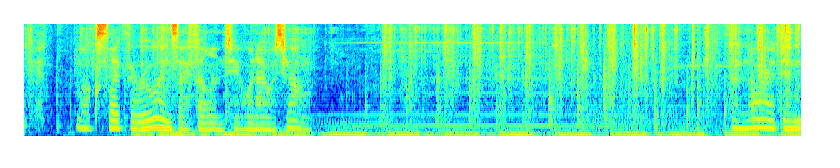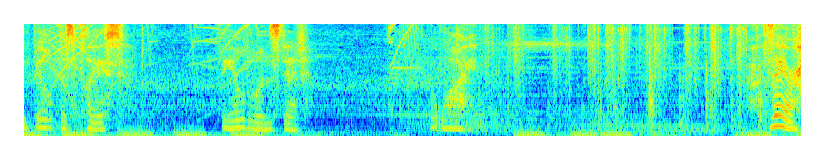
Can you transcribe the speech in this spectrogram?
It looks like the ruins I fell into when I was young. The Nora didn't build this place. The old ones did. But why? There.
